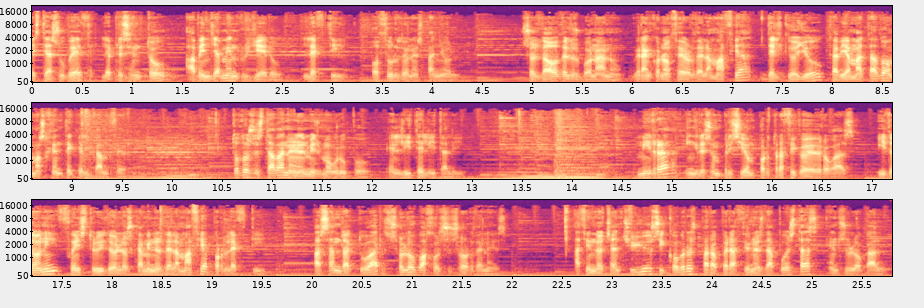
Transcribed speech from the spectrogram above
Este a su vez le presentó a Benjamin Ruggiero, Lefty, o zurdo en español, soldado de los Bonano, gran conocedor de la mafia, del que oyó que había matado a más gente que el cáncer. Todos estaban en el mismo grupo, en Little Italy. Mirra ingresó en prisión por tráfico de drogas y Donnie fue instruido en los caminos de la mafia por Lefty, pasando a actuar solo bajo sus órdenes, haciendo chanchullos y cobros para operaciones de apuestas en su local.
